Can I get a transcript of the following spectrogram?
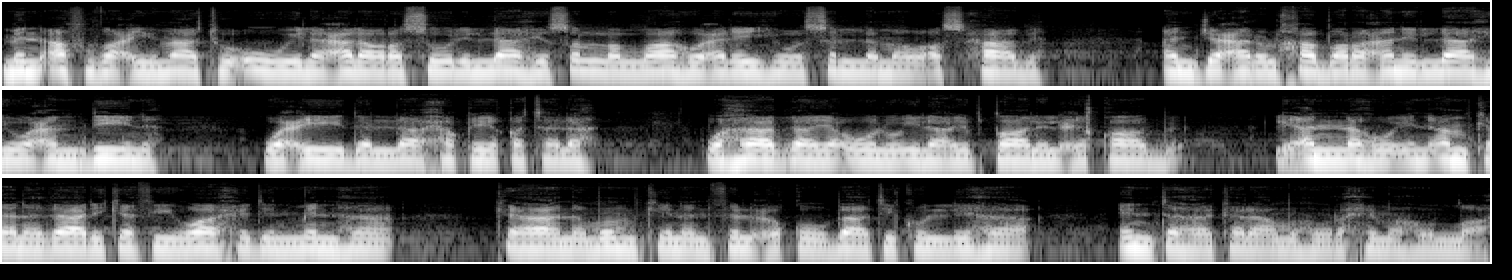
من افظع ما تؤول على رسول الله صلى الله عليه وسلم وأصحابه أن جعلوا الخبر عن الله وعن دينه وعيدا لا حقيقة له وهذا يؤول إلى إبطال العقاب لأنه إن أمكن ذلك في واحد منها كان ممكنا في العقوبات كلها. انتهى كلامه رحمه الله.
